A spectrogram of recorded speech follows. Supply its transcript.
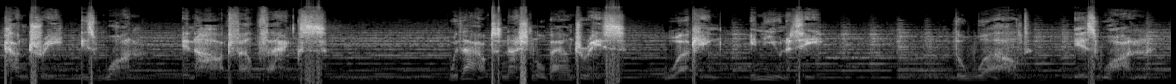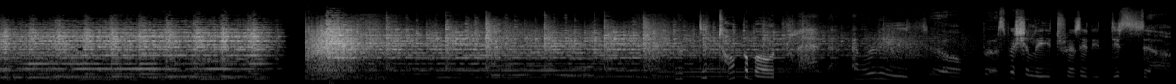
Entire country is one in heartfelt thanks. Without national boundaries, working in unity. The world is one. You did talk about plan. I'm really, uh, especially interested in this uh,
